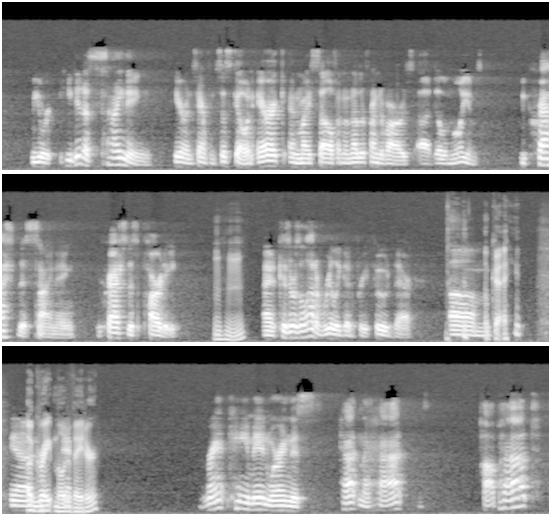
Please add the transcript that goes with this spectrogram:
we were he did a signing here in San Francisco, and Eric and myself and another friend of ours, uh, Dylan Williams, we crashed this signing. We crashed this party mm-hmm. because there was a lot of really good free food there. Um, Okay. and, A great motivator. Grant came in wearing this hat and a hat, top hat,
